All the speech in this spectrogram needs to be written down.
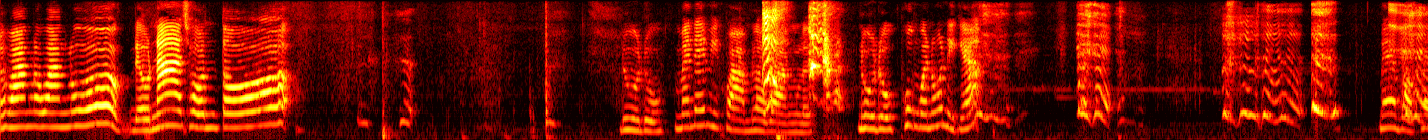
ระวังระวังลูก เดี๋ยวหน้าชนโต๊ะ ดูดูไม่ได้มีความระวังเลย ดูดูพุ่งไปนู่นอีกอะแม่ บอกให้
